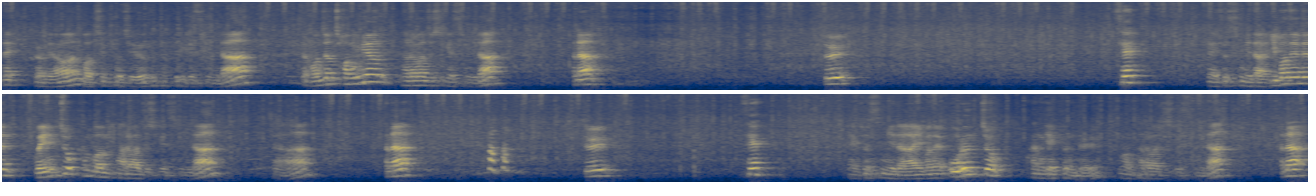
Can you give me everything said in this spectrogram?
네, 그러면 멋진 포즈 부탁드리겠습니다. 자, 먼저 정면 바라봐 주시겠습니다. 하나, 둘, 셋. 네, 좋습니다. 이번에는 왼쪽 한번 바라봐 주시겠습니다. 자, 하나, 둘, 셋. 네, 좋습니다. 이번에 오른쪽 관객분들 한번 바라봐 주시겠습니다. 하나,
